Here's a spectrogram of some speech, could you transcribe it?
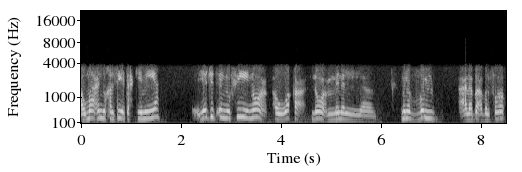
أو ما عنده خلفية تحكيمية يجد إنه في نوع أو وقع نوع من من الظلم على بعض الفرق.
